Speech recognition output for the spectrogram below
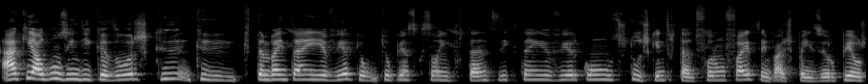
há aqui alguns indicadores que, que, que também têm a ver, que eu, que eu penso que são importantes e que têm a ver com os estudos que, entretanto, foram feitos em vários países europeus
